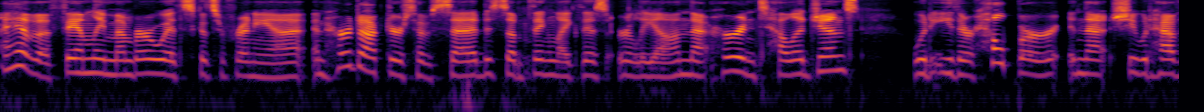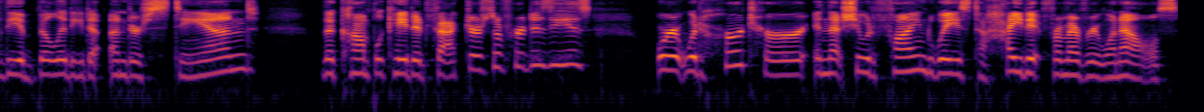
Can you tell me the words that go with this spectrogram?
I have a family member with schizophrenia, and her doctors have said something like this early on that her intelligence would either help her in that she would have the ability to understand the complicated factors of her disease, or it would hurt her in that she would find ways to hide it from everyone else,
